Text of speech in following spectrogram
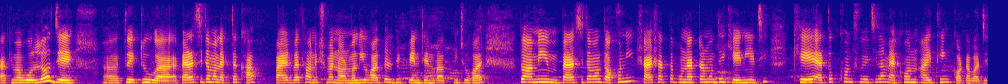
কাকিমা বলল যে তুই একটু প্যারাসিটামল একটা খা। পায়ের ব্যথা অনেক সময় নর্মালিও হয় পেলভিক পেন টেন বা কিছু হয়। তো আমি প্যারাসিটামল তখনই সাড়ে সাতটা পনেরো আটটার মধ্যেই খেয়ে নিয়েছি। খেয়ে এতক্ষণ শুয়েছিলাম, এখন আই থিঙ্ক কটা বাজে?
